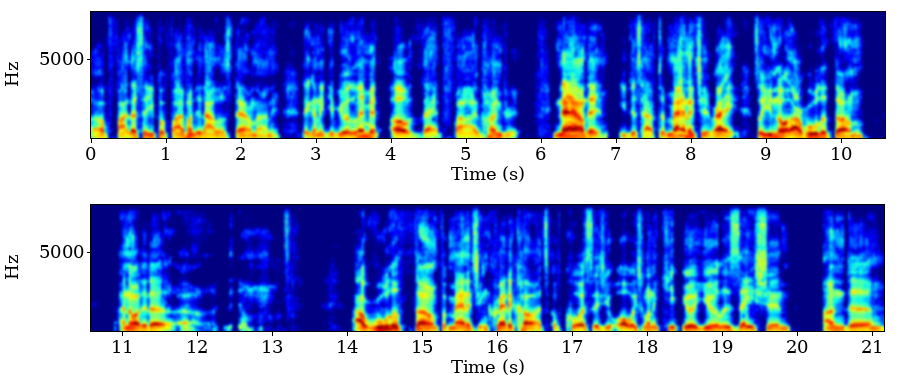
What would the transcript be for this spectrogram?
of five let's say you put $500 down on it they're going to give you a limit of that 500 now that you just have to manage it right so you know our rule of thumb in order to uh, our rule of thumb for managing credit cards, of course, is you always want to keep your utilization under.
